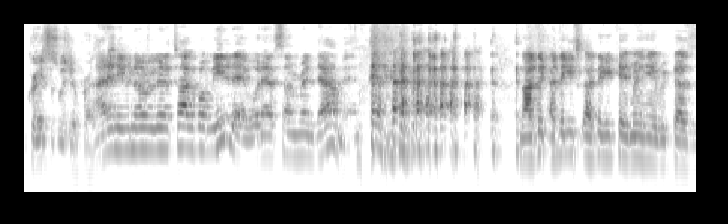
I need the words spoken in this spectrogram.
grace us with your presence. I didn't even know we were going to talk about me today. I would have something written down, man. no, I think I think he's, I think he came in here because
